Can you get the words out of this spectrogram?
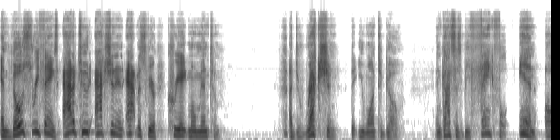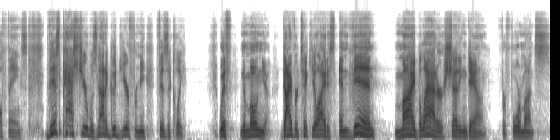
And those three things, attitude, action, and atmosphere, create momentum. A direction that you want to go. And God says, be thankful in all things. This past year was not a good year for me physically with pneumonia, diverticulitis, and then my bladder shutting down for four months.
